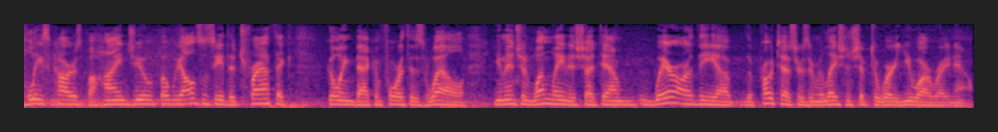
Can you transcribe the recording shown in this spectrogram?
police cars behind you, but we also see the traffic going back and forth as well. You mentioned one lane is shut down. Where are the, uh, the protesters in relationship to where you are right now?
